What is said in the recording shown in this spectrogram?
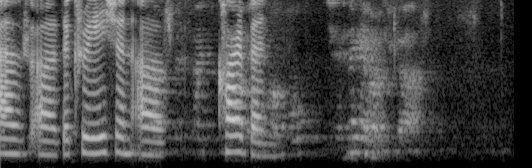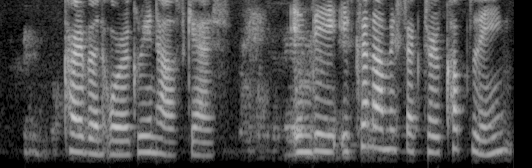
have uh, the creation of carbon carbon or greenhouse gas. In the economic sector coupling,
